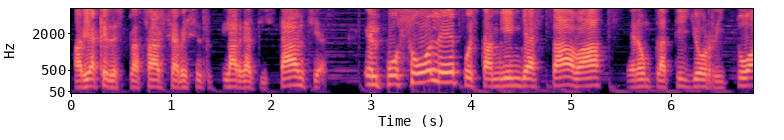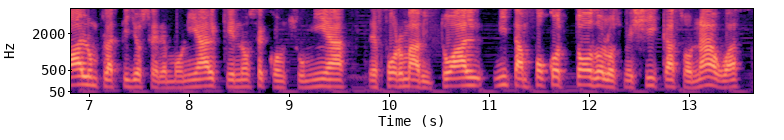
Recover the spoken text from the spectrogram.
había que desplazarse a veces largas distancias. El pozole, pues también ya estaba, era un platillo ritual, un platillo ceremonial que no se consumía de forma habitual, ni tampoco todos los mexicas o nahuas,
